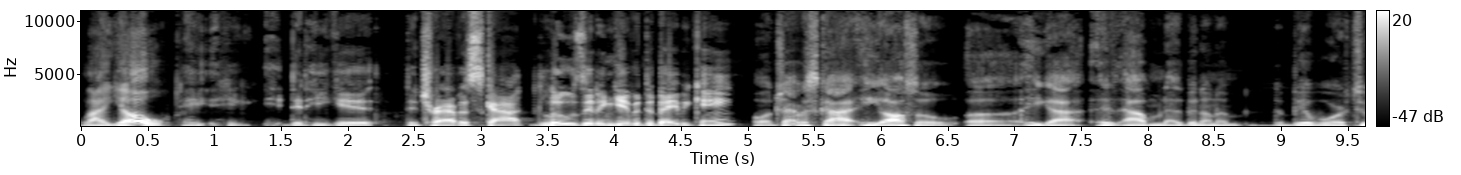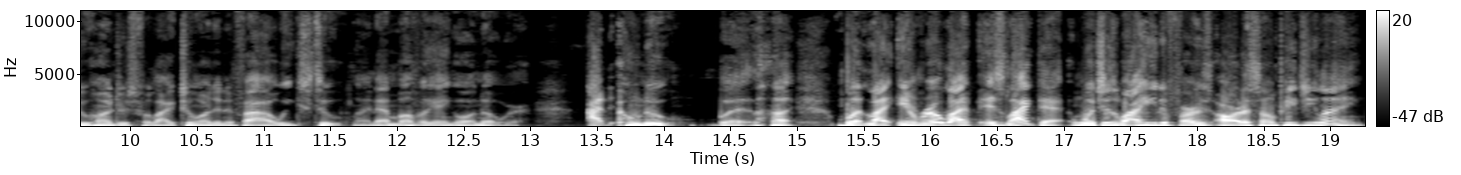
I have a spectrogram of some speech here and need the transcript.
Like, yo, He, he he- did he get did Travis Scott lose it and give it to Baby Keem? well, Travis Scott, he also uh he got his album that's been on the, the Billboard 200s for like 205 weeks too. Like that motherfucker ain't going nowhere. I who knew? But like, but like in real life, it's like that, which is why he the first artist on PG Lang.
